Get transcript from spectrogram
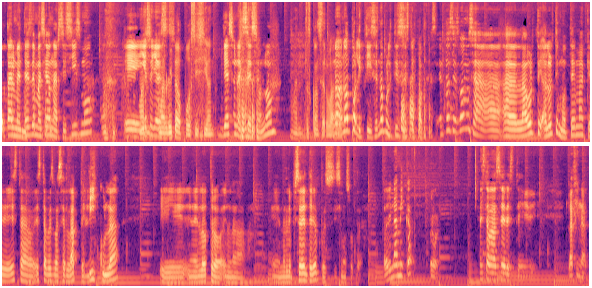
Totalmente, es demasiado narcisismo. eh, y eso ya es, Maldita oposición. ya es un exceso, ¿no? Malditos conservadores. No, no politices, no politices este podcast. Entonces, vamos a, a- a la ulti- al último tema que esta, esta vez va a ser la película. Eh, en el otro, en la en el episodio anterior, pues hicimos otra, otra dinámica. Pero bueno, esta va a ser este la final.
